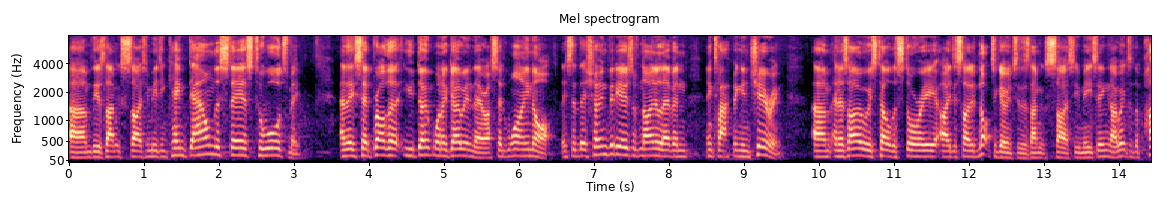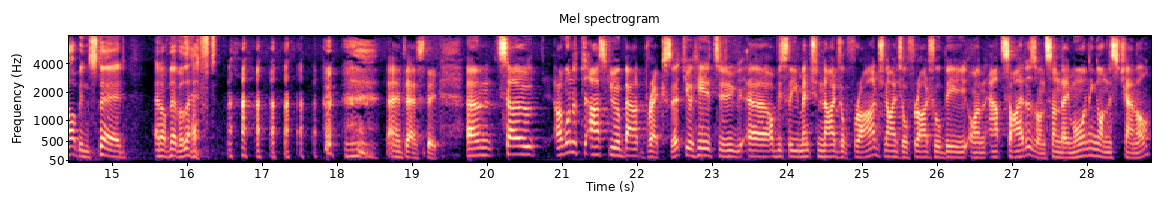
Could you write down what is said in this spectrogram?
um, the Islamic Society meeting came down the stairs towards me. And they said, Brother, you don't want to go in there. I said, Why not? They said, They're showing videos of 9 11 and clapping and cheering. Um, and as I always tell the story, I decided not to go into the Islamic Society meeting. I went to the pub instead, and I've never left. Fantastic. Um, so I wanted to ask you about Brexit. You're here to, uh, obviously, you mentioned Nigel Farage. Nigel Farage will be on Outsiders on Sunday morning on this channel.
